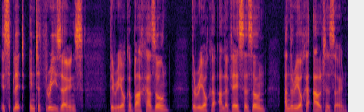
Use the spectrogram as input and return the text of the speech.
is split into three zones the Rioja Baja zone, the Rioja Alavesa zone, and the Rioja Alta zone.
